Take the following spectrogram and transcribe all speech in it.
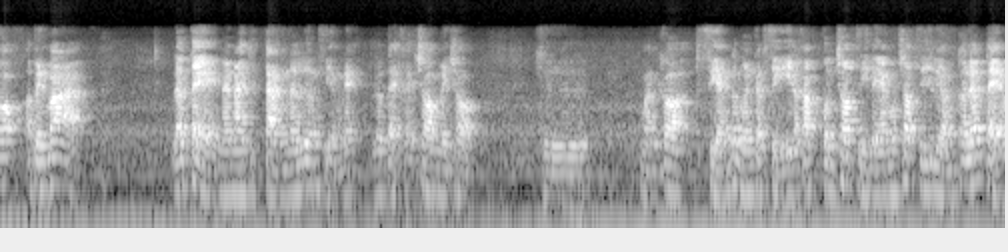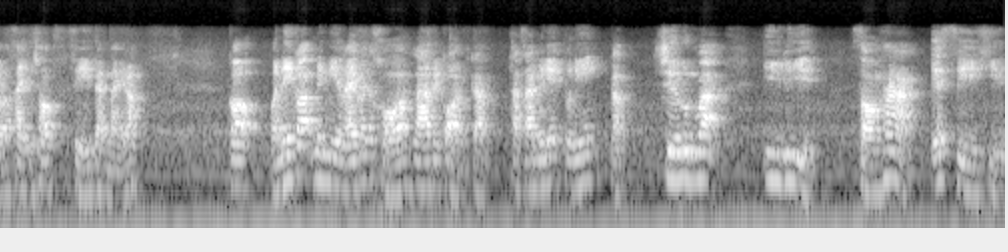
ก็เอาเป็นว่า แล้วแต่นานาจิตตังนะเรื่องเสียงเนี่ย แล้วแต่ใครชอบไม่ชอบ คือมันก็เสียงก็เหมือนกับสีนะครับ คนชอบสีแดงคนชอบสีเหลืองก็แล้วแต่ว่าใครจะชอบสีแบบไหนเนาะก็วันนี้ก็ไม่มีอะไรก็จะขอลาไปก่อนกับทาคามินะตัวนี้กับชื่อรุ่นว่า ED 25 SC ขีด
